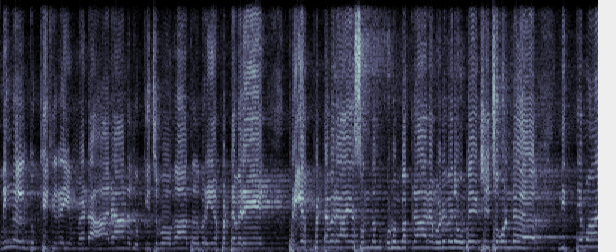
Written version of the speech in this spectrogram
നിങ്ങൾ ദുഃഖിക്കുകയും വേണ്ട. ആരാണ് ദുഃഖിച്ചു പോകാത്തത് പ്രിയപ്പെട്ടവരെ? പ്രിയപ്പെട്ടവരായ സ്വന്തം കുടുംബക്കാരെ മുഴുവനും ഉപേക്ഷിച്ചുകൊണ്ട് നിത്യമായ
